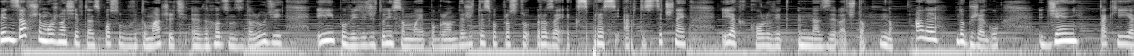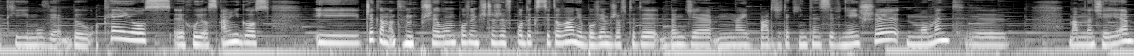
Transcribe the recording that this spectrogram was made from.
Więc zawsze można się w ten sposób wytłumaczyć, e, wychodząc do ludzi i powiedzieć, że to nie są moje poglądy, że to jest po prostu rodzaj ekspresji artystycznej jakkolwiek nazywać to. No, ale do brzegu. Dzień taki, jaki mówię, był okejos, chujos amigos, i czekam na ten przełom, powiem szczerze, w podekscytowaniu, bo wiem, że wtedy będzie najbardziej taki intensywniejszy moment, yy, mam nadzieję,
